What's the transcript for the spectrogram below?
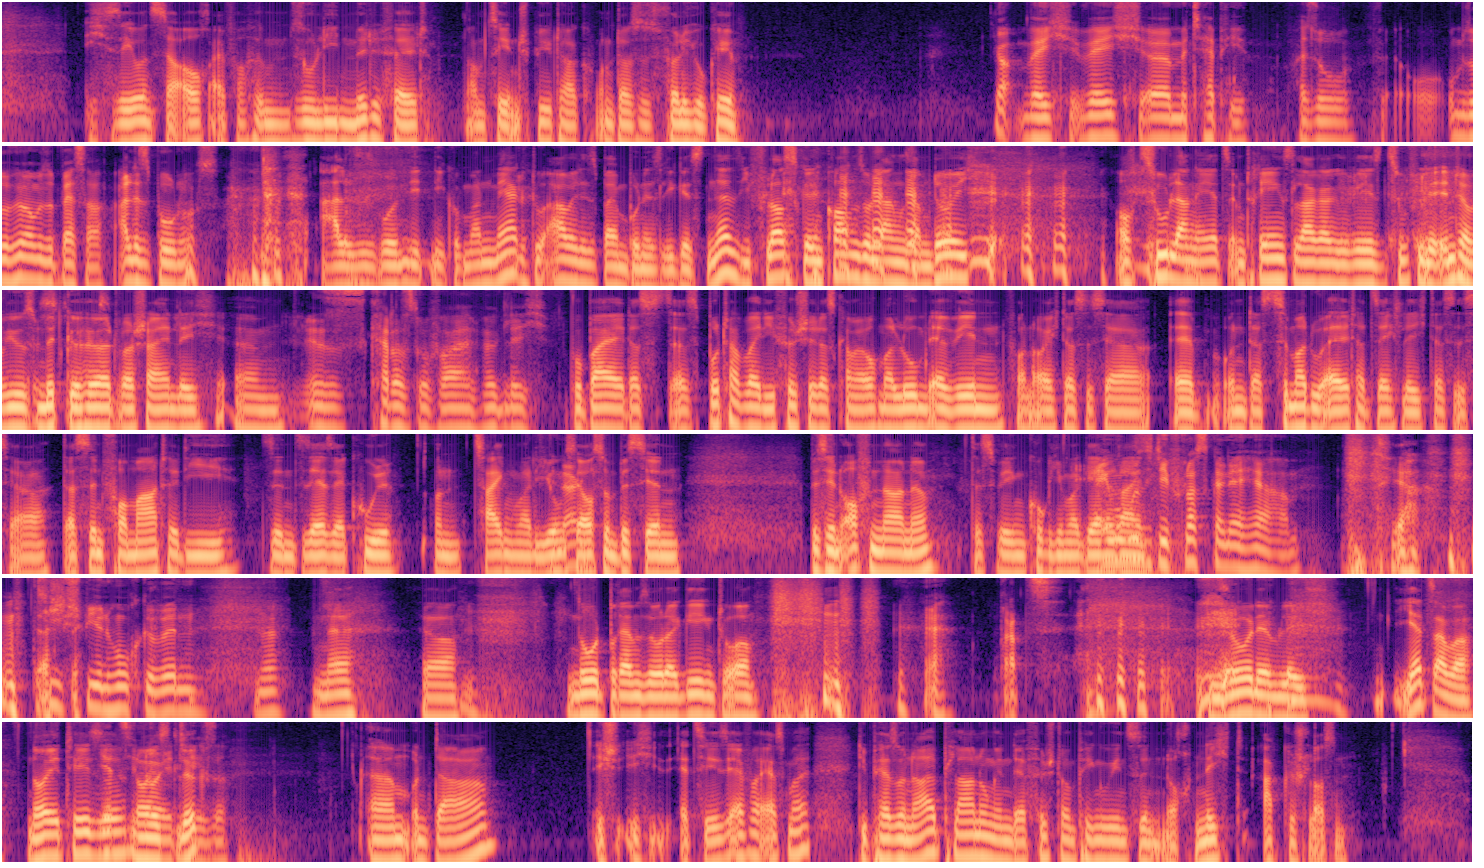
Ich sehe uns da auch einfach im soliden Mittelfeld am 10. Spieltag und das ist völlig okay. Ja, wäre ich, wär ich äh, mit happy. Also umso höher, umso besser. Alles Bonus. Alles ist wohl, Nico, man merkt, du arbeitest beim Bundesligisten, ne? Die Floskeln kommen so langsam durch. Auch zu lange jetzt im Trainingslager gewesen, zu viele Interviews Das mitgehört wahrscheinlich. Ähm, Es ist katastrophal, wirklich. wobei das, das Butter bei die Fische, das kann man auch mal lobend erwähnen von euch, das ist ja, äh, und das Zimmerduell tatsächlich, das ist ja, das sind Formate, die sind sehr, sehr cool und zeigen mal die Jungs ja auch so ein bisschen, bisschen offener, ne? Deswegen gucke ich immer gerne Irgendwo muss rein. ich die Floskeln ja herhaben. Ja, Tief spielen, hoch gewinnen. Ne? Ne, ja. Notbremse oder Gegentor. Bratz. So nämlich. Jetzt aber, neue These, neues neue Glück. These. Ähm, und da, ich, ich erzähle sie einfach erstmal, die Personalplanungen der Fischtown Penguins sind noch nicht abgeschlossen.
